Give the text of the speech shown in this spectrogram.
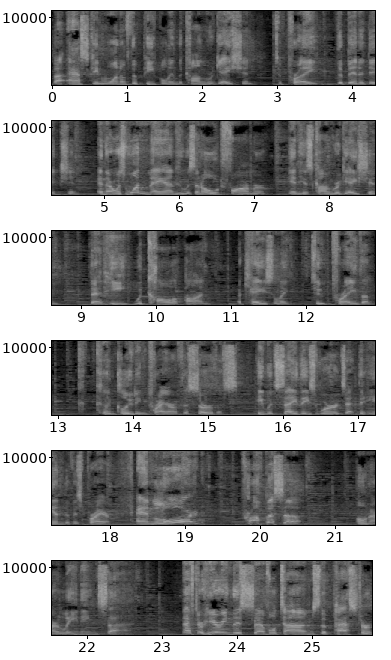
by asking one of the people in the congregation to pray the benediction. And there was one man who was an old farmer in his congregation that he would call upon occasionally to pray the concluding prayer of the service. He would say these words at the end of his prayer And Lord, prop us up on our leaning side. After hearing this several times, the pastor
